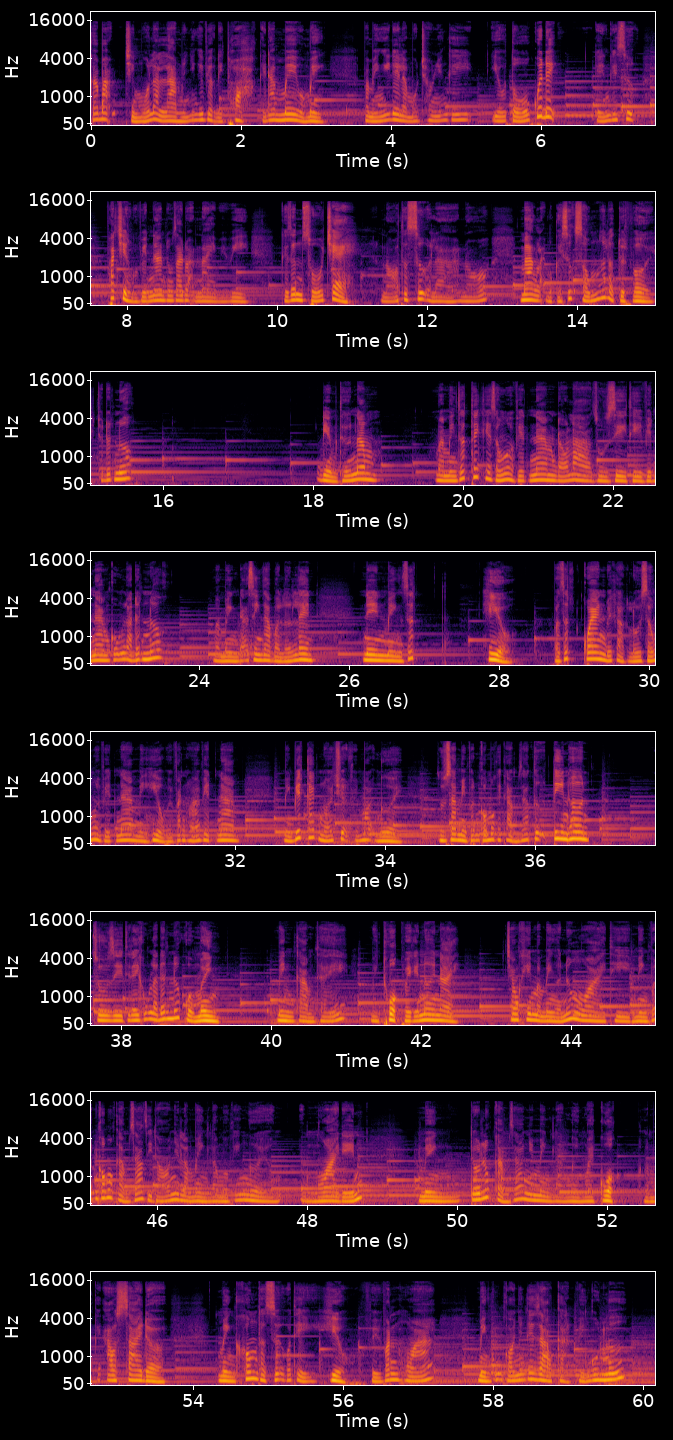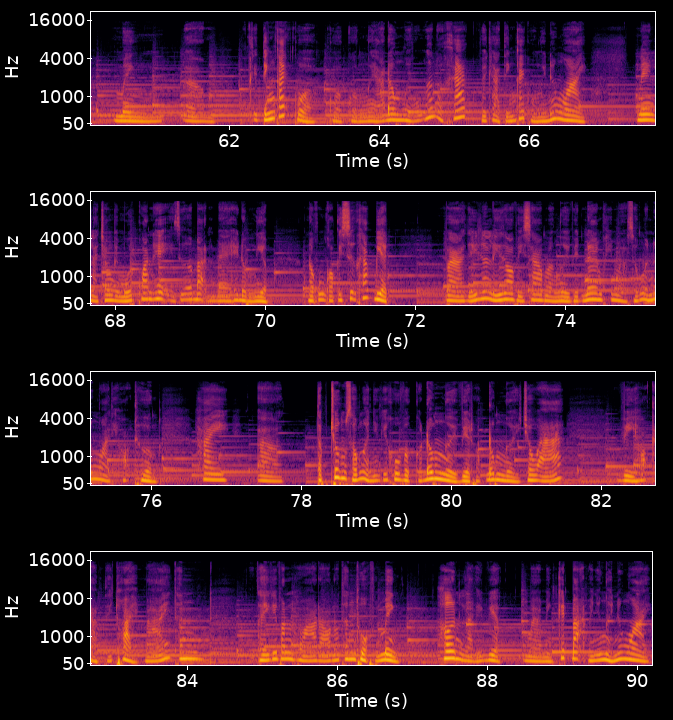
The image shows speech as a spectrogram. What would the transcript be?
Các bạn chỉ muốn là làm những cái việc để thỏa cái đam mê của mình. Và mình nghĩ đây là một trong những cái yếu tố quyết định đến cái sự phát triển của Việt Nam trong giai đoạn này. Bởi vì cái dân số trẻ nó thực sự là nó mang lại một cái sức sống rất là tuyệt vời cho đất nước. Điểm thứ năm mà mình rất thích khi sống ở Việt Nam đó là dù gì thì Việt Nam cũng là đất nước mà mình đã sinh ra và lớn lên nên mình rất hiểu và rất quen với cả lối sống ở Việt Nam, mình hiểu về văn hóa Việt Nam, mình biết cách nói chuyện với mọi người. Dù sao mình vẫn có một cái cảm giác tự tin hơn. Dù gì thì đây cũng là đất nước của mình. Mình cảm thấy mình thuộc về cái nơi này trong khi mà mình ở nước ngoài thì mình vẫn có một cảm giác gì đó như là mình là một cái người ở ngoài đến. Mình đôi lúc cảm giác như mình là người ngoài cuộc là một cái outsider. Mình không thật sự có thể hiểu về văn hóa. Mình cũng có những cái rào cản về ngôn ngữ. Mình uh, cái tính cách của của của người Á Đông thì cũng rất là khác với cả tính cách của người nước ngoài. Nên là trong cái mối quan hệ giữa bạn bè hay đồng nghiệp nó cũng có cái sự khác biệt. Và đấy là lý do vì sao mà người Việt Nam khi mà sống ở nước ngoài thì họ thường hay uh, tập trung sống ở những cái khu vực có đông người Việt hoặc đông người châu Á vì họ cảm thấy thoải mái thân thấy cái văn hóa đó nó thân thuộc với mình hơn là cái việc mà mình kết bạn với những người nước ngoài.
